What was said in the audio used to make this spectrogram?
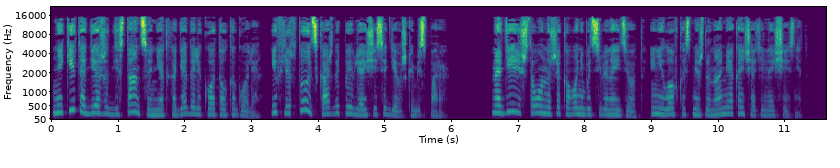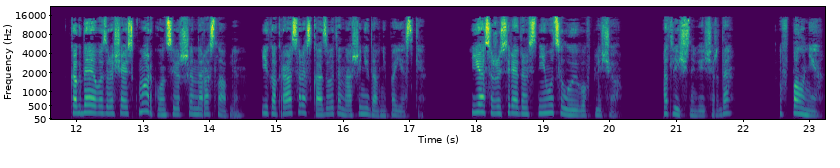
Никита держит дистанцию, не отходя далеко от алкоголя, и флиртует с каждой появляющейся девушкой без пары. Надеюсь, что он уже кого-нибудь себе найдет, и неловкость между нами окончательно исчезнет. Когда я возвращаюсь к Марку, он совершенно расслаблен и как раз рассказывает о нашей недавней поездке. Я сажусь рядом с ним и целую его в плечо. «Отличный вечер, да?» «Вполне»,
